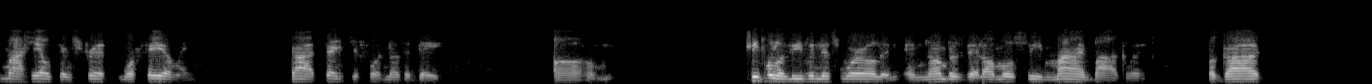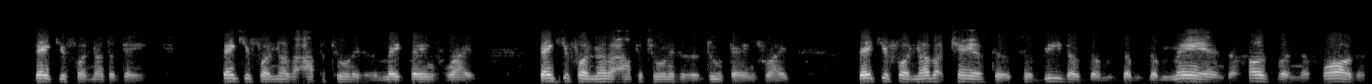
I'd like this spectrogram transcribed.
my health and strength were failing, God, thank you for another day. Um, people are leaving this world in, in numbers that almost seem mind boggling. But God, thank you for another day. Thank you for another opportunity to make things right. Thank you for another opportunity to do things right. Thank you for another chance to, to be the, the, the, the man, the husband, the father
